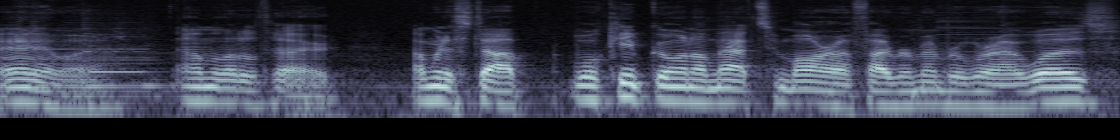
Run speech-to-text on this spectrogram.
Anyway, I'm a little tired. I'm to stop. We'll keep going on that tomorrow if I remember where I was.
